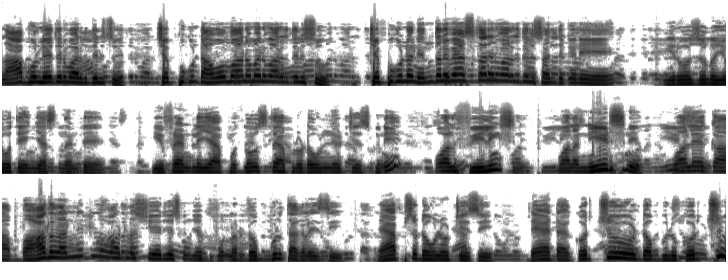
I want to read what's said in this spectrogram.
లాభం లేదని వారికి తెలుసు. చెప్పుకుంటే అవమానం అని వారికి తెలుసు. చెప్పుకుంటే నిందలు వేస్తారని వాళ్ళకి తెలుసు. అందుకని ఈ రోజుల్లో యువత ఏం చేస్తుందంటే ఈ ఫ్రెండ్లీ యాప్ దోస్త్ యాప్లో డౌన్లోడ్ చేసుకుని వాళ్ళ ఫీలింగ్స్ని వాళ్ళ నీడ్స్ని వాళ్ళ యొక్క బాధలన్నింటిని వాటిలో షేర్ చేసుకుని చెప్పుకుంటున్నారు. డబ్బులు తగలేసి యాప్స్ డౌన్లోడ్ చేసి డేటా ఖర్చు డబ్బులు ఖర్చు.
